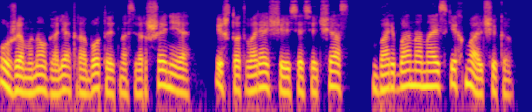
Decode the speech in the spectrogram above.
уже много лет работает на свершение и что творящееся сейчас – борьба нанайских мальчиков,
